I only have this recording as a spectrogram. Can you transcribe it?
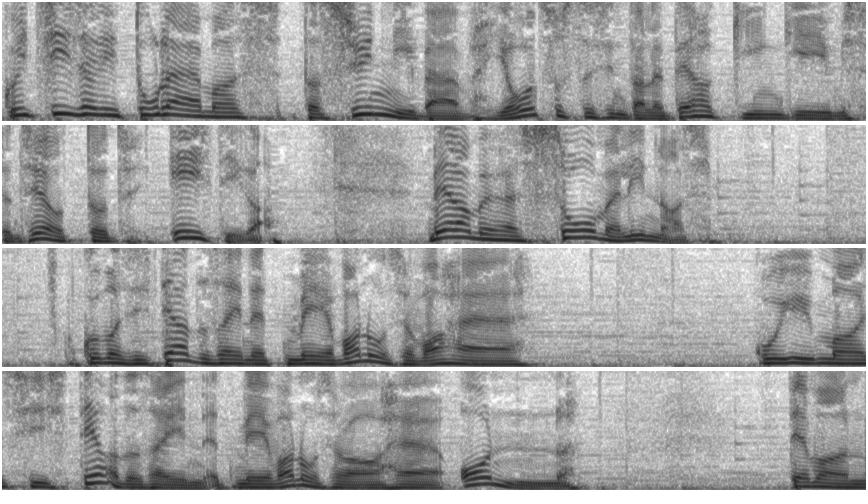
kuid siis oli tulemas ta sünnipäev ja otsustasin talle teha kingi, mis on seotud Eestiga. me elame ühes Soome linnas kui ma siis teada sain, et meie vanusevahe, kui ma siis teada sain, et meie vanusevahe on, tema on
